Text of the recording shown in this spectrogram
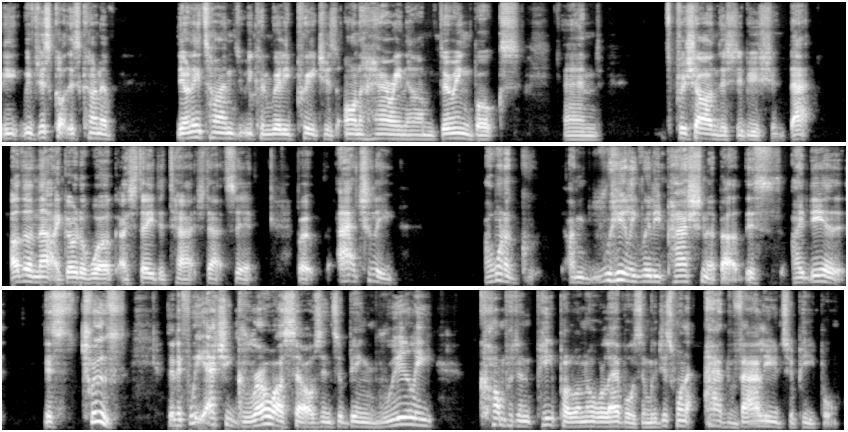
we, we've just got this kind of the only time we can really preach is on Harinam, doing books and prashad distribution. That other than that, I go to work, I stay detached, that's it. But actually, I want to I'm really, really passionate about this idea, this truth that if we actually grow ourselves into being really competent people on all levels and we just want to add value to people,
